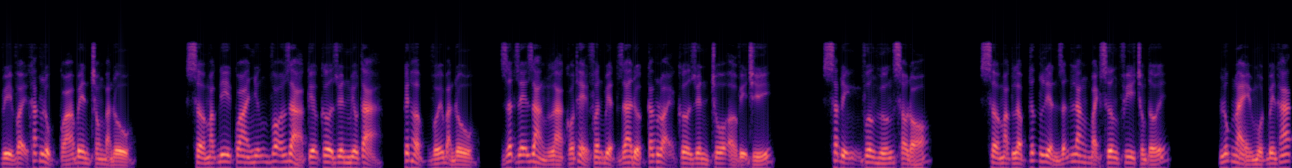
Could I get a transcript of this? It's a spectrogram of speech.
vì vậy khắc lục quá bên trong bản đồ. Sở mặc đi qua những võ giả kia cơ duyên miêu tả, kết hợp với bản đồ, rất dễ dàng là có thể phân biệt ra được các loại cơ duyên chỗ ở vị trí. Xác định phương hướng sau đó sở mặc lập tức liền dẫn lăng bạch sương phi trông tới. Lúc này một bên khác,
